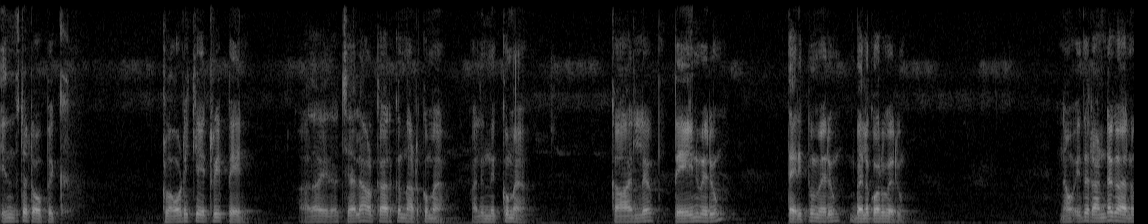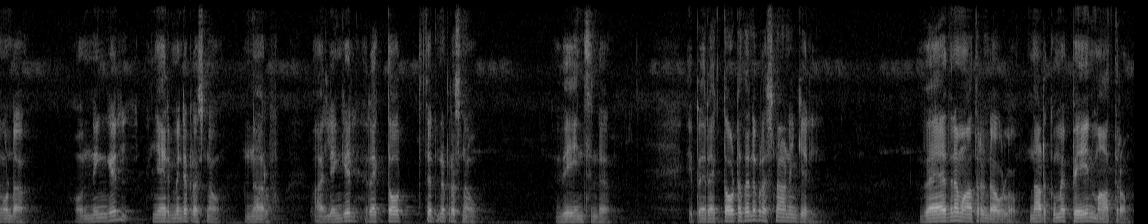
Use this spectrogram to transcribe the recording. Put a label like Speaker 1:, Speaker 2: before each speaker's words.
Speaker 1: ഇന്നത്തെ topic ക്ലോഡിക്കേറ്ററി pain അതായത് ചില ആൾക്കാർക്ക് നടക്കുമേ അല്ലെങ്കിൽ നിൽക്കുമേ? കാലിൽ പെയിൻ വരും തരിപ്പും വരും ബലക്കുറവ് വരും. ഇത് രണ്ട് കാരണം കൊണ്ടാണ് ഒന്നെങ്കിൽ ഞരമ്പിന്റെ പ്രശ്നമാവും നെർവ് അല്ലെങ്കിൽ രക്തോട്ടത്തിന്റെ പ്രശ്നമാവും വെയിൻസിന്റെ ഇപ്പോൾ രക്തോട്ടത്തിന്റെ പ്രശ്നമാണെങ്കിൽ വേദന മാത്രമേ ഉണ്ടാവുള്ളൂ നടക്കുമ്പോൾ പെയിൻ മാത്രം.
